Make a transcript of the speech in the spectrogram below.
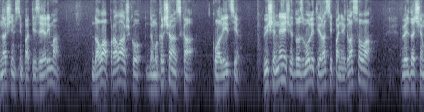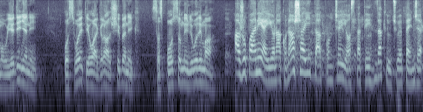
našim simpatizerima da ova pravaško demokršćanska koalicija više neće dozvoliti rasipanje glasova, već da ćemo ujedinjeni osvojiti ovaj grad Šibenik sa sposobnim ljudima. A županija je i onako naša i takvom će i ostati, zaključuje Penđer.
